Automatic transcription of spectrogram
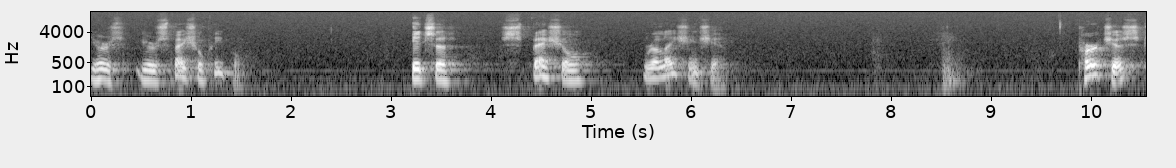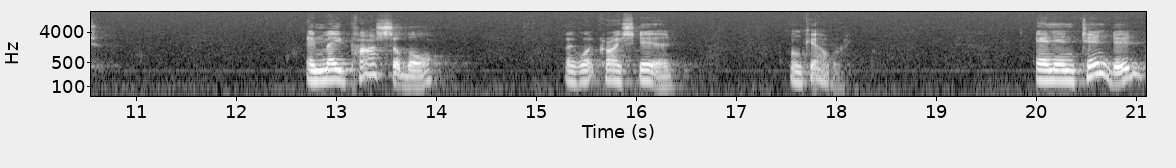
You're, you're special people. It's a special relationship. Purchased and made possible by what Christ did on Calvary. And intended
